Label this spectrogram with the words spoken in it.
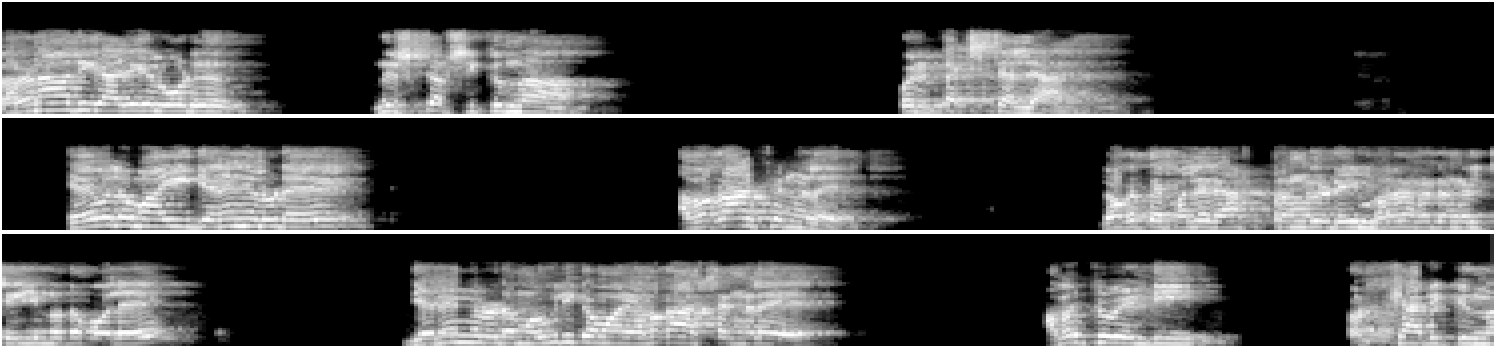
ഭരണാധികാരികളോട് നിഷ്കർഷിക്കുന്ന ഒരു ടെക്സ്റ്റ് അല്ല കേവലമായി ജനങ്ങളുടെ അവകാശങ്ങളെ ലോകത്തെ പല രാഷ്ട്രങ്ങളുടെയും ഭരണഘടനകൾ ചെയ്യുന്നത് പോലെ ജനങ്ങളുടെ മൗലികമായ അവകാശങ്ങളെ അവർക്ക് വേണ്ടി പ്രഖ്യാപിക്കുന്ന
